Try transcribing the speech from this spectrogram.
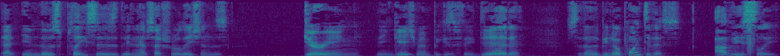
that in those places they didn't have sexual relations during the engagement, because if they did, so then there'd be no point to this. Obviously,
